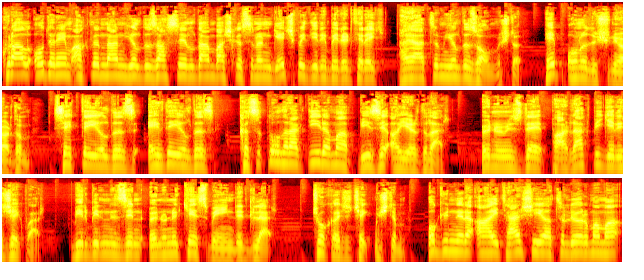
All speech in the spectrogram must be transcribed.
Kural o dönem aklından Yıldız Asyalı'dan başkasının geçmediğini belirterek hayatım Yıldız olmuştu. Hep onu düşünüyordum. Sette Yıldız, evde Yıldız, kasıtlı olarak değil ama bizi ayırdılar. Önümüzde parlak bir gelecek var. Birbirinizin önünü kesmeyin dediler. Çok acı çekmiştim. O günlere ait her şeyi hatırlıyorum ama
